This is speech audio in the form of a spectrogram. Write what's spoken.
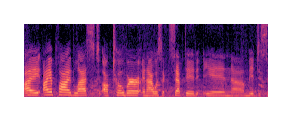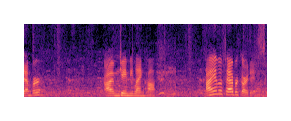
I I applied last October and I was accepted in uh, mid December. I'm Jamie Langhoff. I am a fabric artist.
